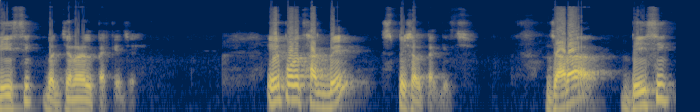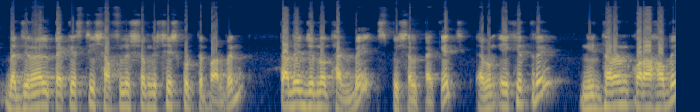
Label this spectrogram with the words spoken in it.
বেসিক বা জেনারেল প্যাকেজে এরপরে থাকবে স্পেশাল প্যাকেজ যারা বেসিক বা জেনারেল প্যাকেজটি সাফল্যের সঙ্গে শেষ করতে পারবেন, তাদের জন্য থাকবে স্পেশাল প্যাকেজ এবং এক্ষেত্রে নির্ধারণ করা হবে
